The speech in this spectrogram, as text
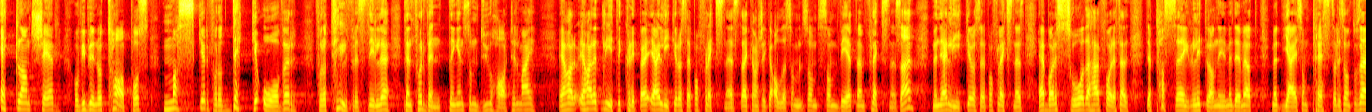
Et eller annet skjer, og vi begynner å ta på oss masker for å dekke over, for å tilfredsstille den forventningen som du har til meg. Jeg har, jeg har, et lite klipp. Jeg liker å se på Fleksnes. Det er kanskje ikke alle som, som, som, vet hvem Fleksnes er, men jeg liker å se på Fleksnes. Jeg bare så det her forrige. Det passer egentlig litt inn med det med at, med jeg som prest og litt sånt. Så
